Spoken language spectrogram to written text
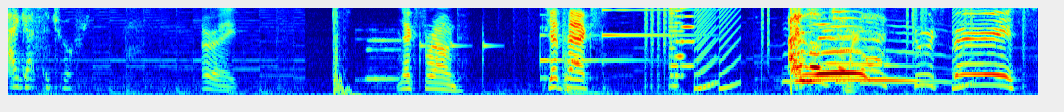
I got the trophy. Alright. Next round. Jetpacks! I love jetpacks. To space!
